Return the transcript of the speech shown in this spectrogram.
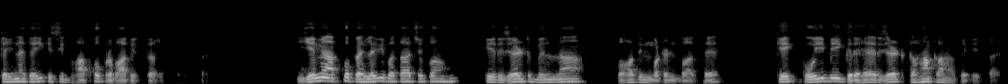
कहीं ना कहीं किसी भाव को प्रभावित कर सकता है। ये मैं आपको पहले भी बता चुका हूँ कि रिज़ल्ट मिलना बहुत इंपॉर्टेंट बात है कि कोई भी ग्रह रिज़ल्ट कहाँ कहाँ पे देता है।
